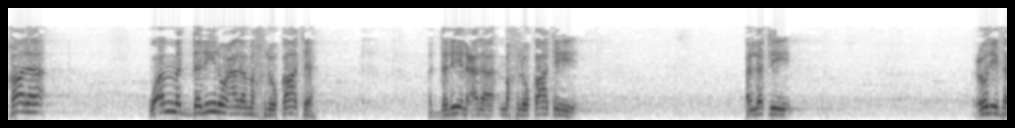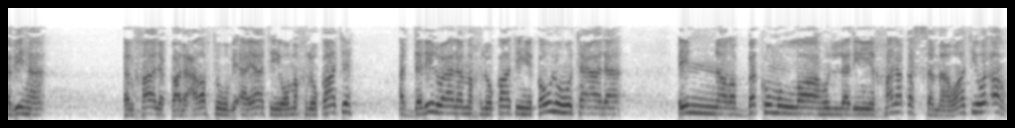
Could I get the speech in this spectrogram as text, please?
قال وأما الدليل على مخلوقاته الدليل على مخلوقاته التي عرف بها الخالق قال عرفته بآياته ومخلوقاته الدليل على مخلوقاته قوله تعالى إن ربكم الله الذي خلق السماوات والأرض.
